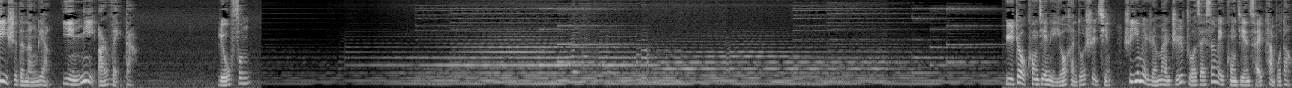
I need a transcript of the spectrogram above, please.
意识的能量隐秘而伟大。刘峰。宇宙空间里有很多事情，是因为人们执着在三维空间才看不到。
